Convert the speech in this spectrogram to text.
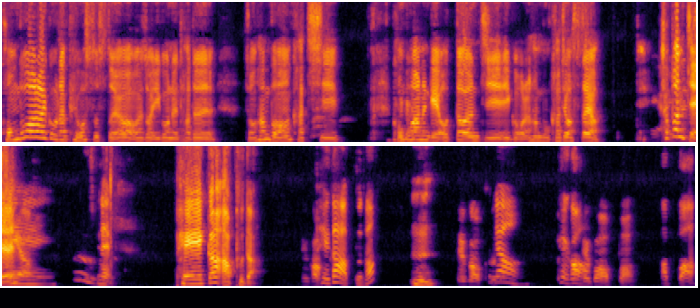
공부하라기보다 배웠었어요. 그래서 이거는 다들 좀 한번 같이 공부하는 게 어떤지 이걸 한번 가져왔어요. 네, 첫 번째, 알려주세요. 네. 배가 아프다. 배가 배가 아프다? 응, 배가 아프다. 그냥 배가 배가 아파. 아빠.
